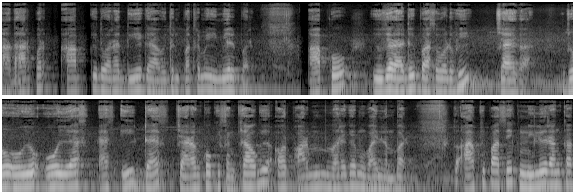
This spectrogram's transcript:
आधार पर आपके द्वारा दिए गए आवेदन पत्र में ईमेल पर आपको यूज़र आईडी, पासवर्ड भी जाएगा, जो O S S E dash चार अंकों की संख्या होगी और फॉर्म में भरे गए मोबाइल नंबर। तो आपके पास एक नीले रंग का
